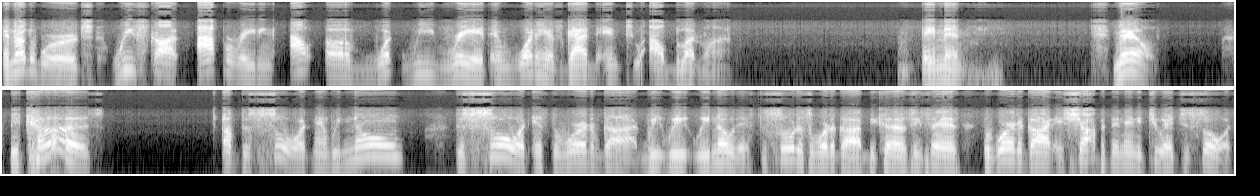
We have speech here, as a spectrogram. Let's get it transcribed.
In other words, we start operating out of what we read and what has gotten into our bloodline. Amen. Now, because of the sword, and we know the sword is the word of God. We, we, we know this. The sword is the word of God because he says the word of God is sharper than any two edged sword.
